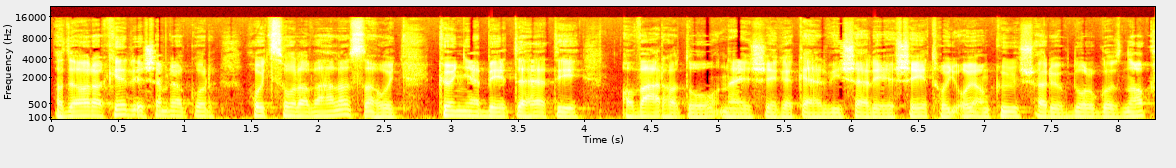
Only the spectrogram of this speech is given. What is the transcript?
Na de arra a kérdésemre akkor hogy szól a válasz, hogy könnyebbé teheti a várható nehézségek elviselését, hogy olyan külső erők dolgoznak,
